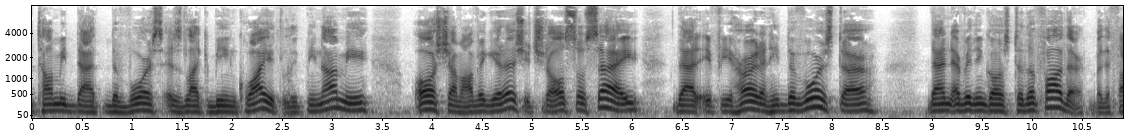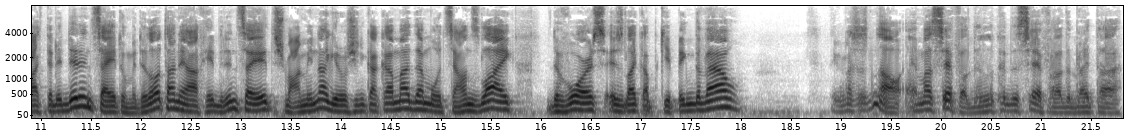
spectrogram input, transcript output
to tell me that divorce is like being quiet, litninami, or shama v'geresh, it should also say that if he heard and he divorced her, then everything goes to the father. But the fact that it didn't say it, it didn't say it, it sounds like divorce is like upkeeping the vow. The Gemara says, no, Emma Sefer. Then look at the Sefer, the Breita.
